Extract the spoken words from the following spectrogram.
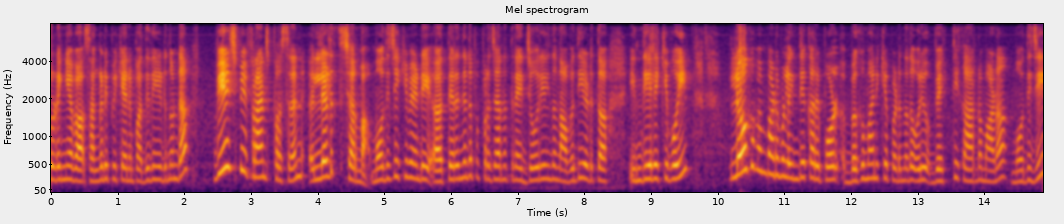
തുടങ്ങിയവ സംഘടിപ്പിക്കാനും പദ്ധതിയിടുന്നുണ്ട്. V H P France president Lalit Sharma മോദിജിക്ക് വേണ്ടി തെരഞ്ഞെടുപ്പ് പ്രചാരണത്തിനായി ജോലിയിൽ നിന്ന് അവധിയെടുത്ത് ഇന്ത്യയിലേക്ക് പോയി. ലോകമെമ്പാടുമുള്ള ഇന്ത്യക്കാർ ഇപ്പോൾ ബഹുമാനിക്കപ്പെടുന്നത് ഒരു വ്യക്തി കാരണമാണ് മോദിജി.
